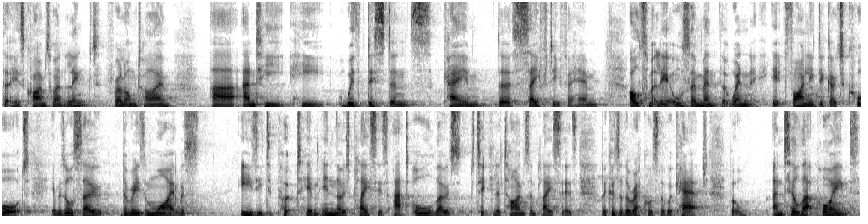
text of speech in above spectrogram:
that his crimes weren't linked for a long time, Uh, and he, he, with distance, came the safety for him. Ultimately, it also meant that when it finally did go to court, it was also the reason why it was easy to put him in those places at all those particular times and places because of the records that were kept. But until that point,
